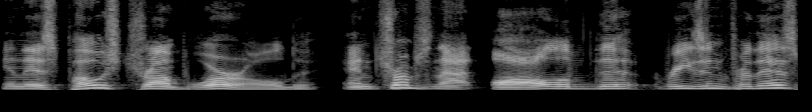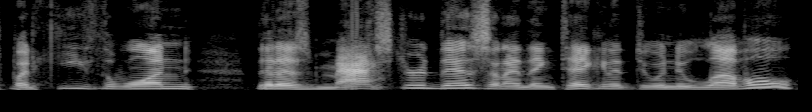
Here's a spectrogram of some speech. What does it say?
in this post-Trump world, and Trump's not all of the reason for this, but he's the one that has mastered this and I think taken it to a new level,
